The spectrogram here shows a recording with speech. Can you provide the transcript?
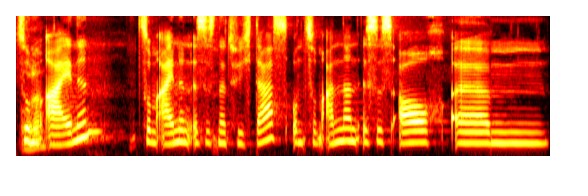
Zum oder? einen, zum einen ist es natürlich das und zum anderen ist es auch, ähm,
